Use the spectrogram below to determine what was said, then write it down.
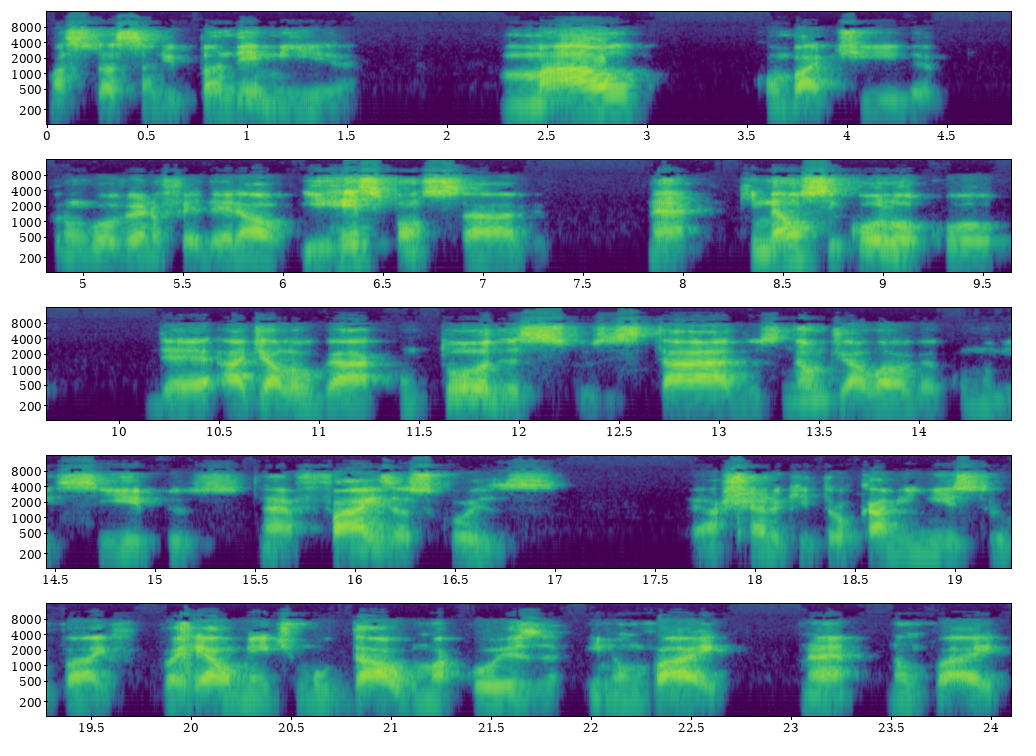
uma situação de pandemia mal combatida por um governo federal irresponsável, né, que não se colocou é, a dialogar com todos os estados, não dialoga com municípios, né, faz as coisas é, achando que trocar ministro vai, vai realmente mudar alguma coisa, e não vai, né, não vai,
